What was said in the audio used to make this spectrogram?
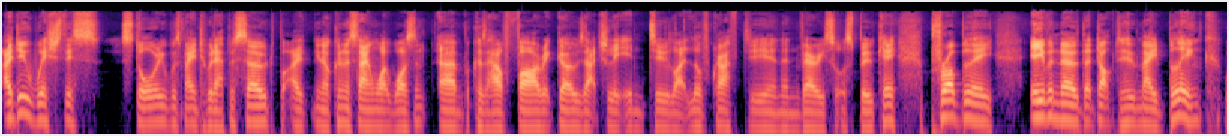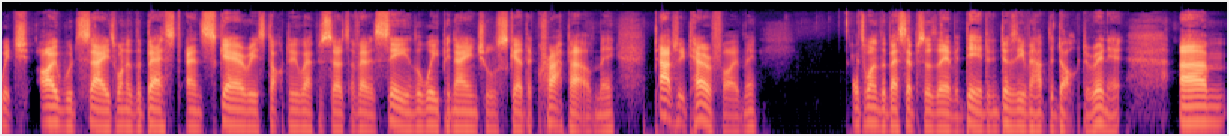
I do wish this story was made into an episode, but I you know can understand why it wasn't uh, because how far it goes actually into like Lovecraftian and very sort of spooky. Probably even though that Doctor Who made Blink, which I would say is one of the best and scariest Doctor Who episodes I've ever seen. The Weeping Angels scared the crap out of me, absolutely terrified me. It's one of the best episodes they ever did, and it doesn't even have the Doctor in it. Um,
